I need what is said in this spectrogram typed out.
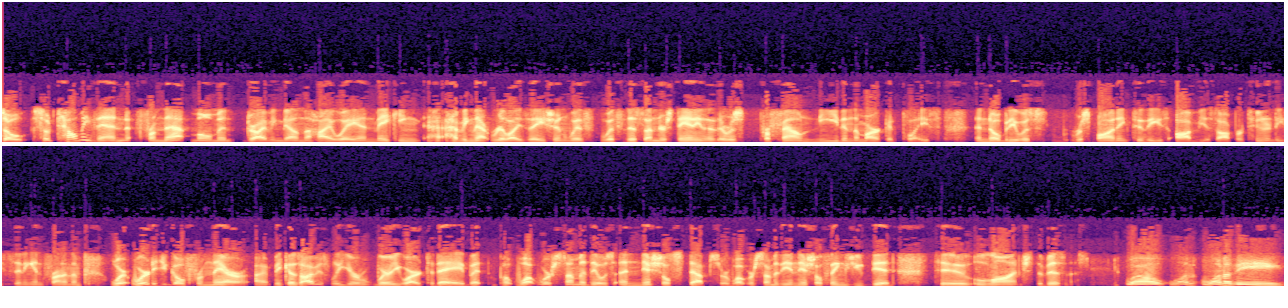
So, so tell me then, from that moment, driving down the highway and making, having that realization with with this understanding that there was profound need in the marketplace, and nobody was responding to these obvious opportunities sitting in front of them. Where where did you go from there? Uh, because obviously you're where you are today, but but what were some of those initial steps, or what were some of the initial things you did to launch the business? Well, one one of the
